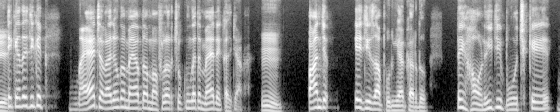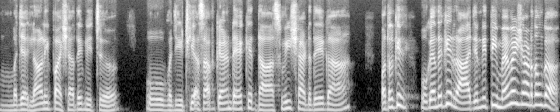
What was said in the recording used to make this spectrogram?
ਇਹ ਕਹਿੰਦੇ ਜੀ ਕਿ ਮੈਂ ਚਲਾ ਜਾਊਂਗਾ ਮੈਂ ਆਪਦਾ ਮਫਲਰ ਚੁੱਕੂੰਗਾ ਤੇ ਮੈਂ ਨਿਕਲ ਜਾਣਾ। ਹੂੰ। ਪੰਜ ਇਹ ਚੀਜ਼ਾਂ ਪੂਰੀਆਂ ਕਰ ਦੋ। ਤੇ ਹੌਲੀ ਜੀ ਬੋਝ ਕੇ ਮਜੈਲਾਂ ਵਾਲੀ ਭਾਸ਼ਾ ਦੇ ਵਿੱਚ ਉਹ ਮਜੀਠੀਆ ਸਾਹਿਬ ਕਹਿਣ ਕਿ ਦਾਸ ਵੀ ਛੱਡ ਦੇਗਾ। ਮਤਲਬ ਕਿ ਉਹ ਕਹਿੰਦੇ ਕਿ ਰਾਜਨੀਤੀ ਮੈਂ ਵੀ ਛੱਡ ਦਊਂਗਾ।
